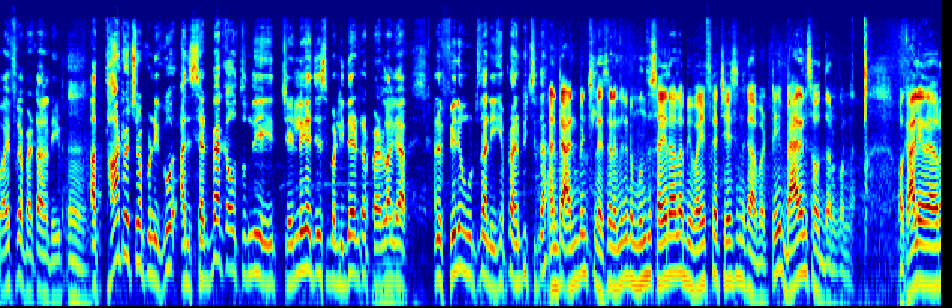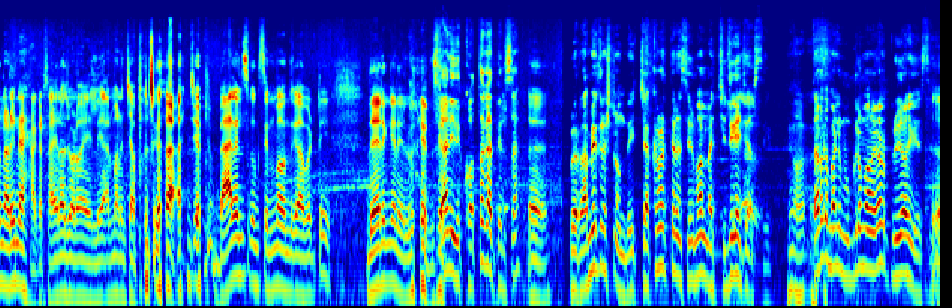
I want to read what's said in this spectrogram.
వైఫ్గా పెట్టాలని ఆ. థాట్ వచ్చినప్పుడు నీకు అది సెట్ బ్యాక్ అవుతుంది చెల్లిగా చేసి మళ్ళీ ఇదేంటారా పెళ్ళగా అనే ఫీలింగ్ ఉంటుందా నీకు? ఎప్పుడు అనిపించిందా? అంటే అనిపించలేదు సార్. ఎందుకంటే ముందు సైరాలో మీ వైఫ్గా చేసింది కాబట్టి బ్యాలెన్స్ అవుద్ది అనుకున్నా. ఒకవేళ ఎవరైనా అడిగినా అక్కడ సైరా చూడవా వెళ్ళి అని మనం చెప్పొచ్చు కదా అని చెప్పి బ్యాలెన్స్ ఒక సినిమా ఉంది కాబట్టి ధైర్యంగా వెళ్ళిపోయాను సార్. కానీ ఇది కొత్తగా తెలుసా? ఇప్పుడు రమ్యకృష్ణ ఉంది చక్రవర్తి అనే సినిమాలు నా చిల్లిగా చేస్తాయి. తర్వాత మళ్ళీ ముగ్గురు మన గారు ప్రియురాలు చేస్తారు.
